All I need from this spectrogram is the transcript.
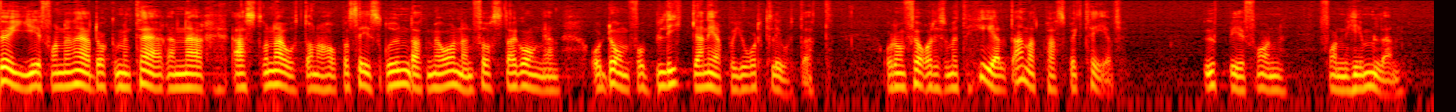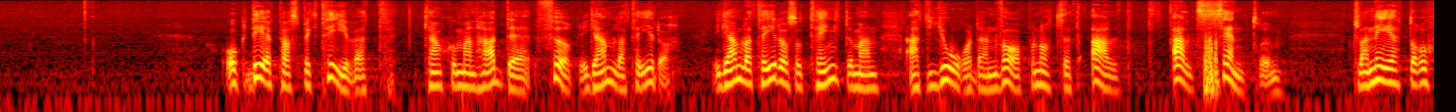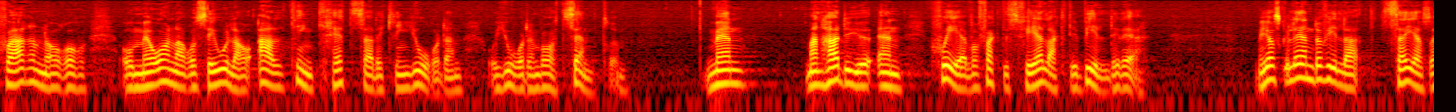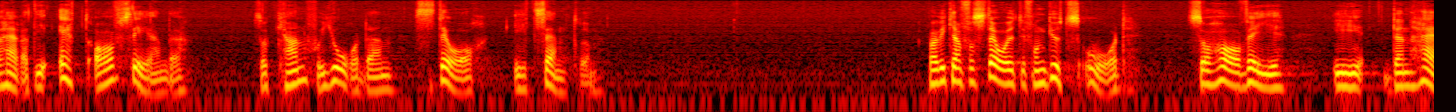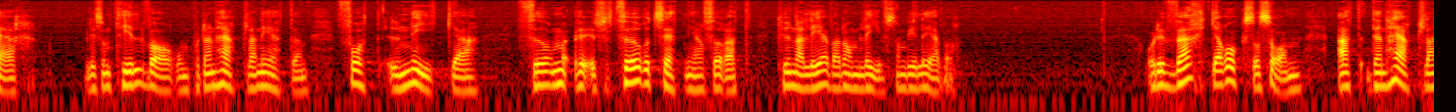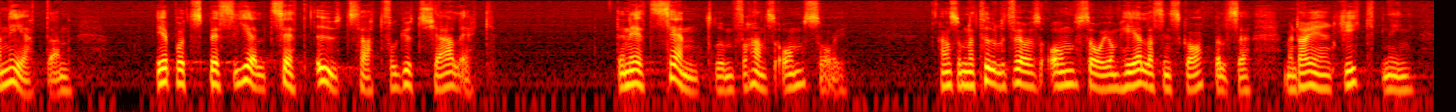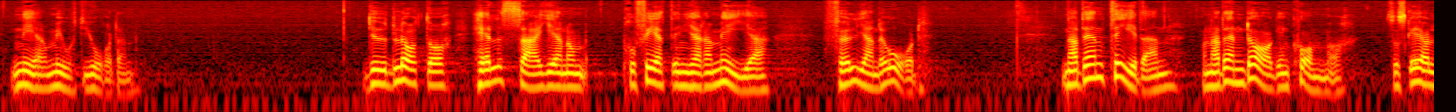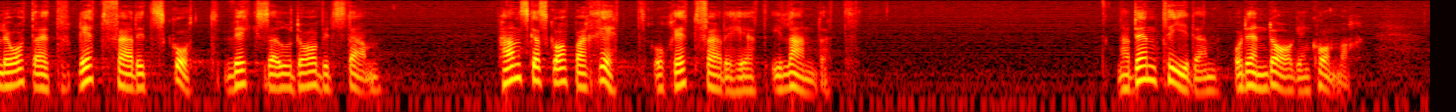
vy från den här dokumentären när astronauterna har precis rundat månen första gången och de får blicka ner på jordklotet. Och de får liksom ett helt annat perspektiv uppifrån från himlen. Och det perspektivet kanske man hade förr i gamla tider. I gamla tider så tänkte man att jorden var på något sätt allt, allt centrum. Planeter och stjärnor och, och månar och solar och allting kretsade kring jorden och jorden var ett centrum. Men man hade ju en skev och faktiskt felaktig bild i det. Men jag skulle ändå vilja säga så här att i ett avseende så kanske jorden står i ett centrum. Vad vi kan förstå utifrån Guds ord så har vi i den här liksom tillvaron på den här planeten fått unika för, förutsättningar för att kunna leva de liv som vi lever. Och det verkar också som att den här planeten är på ett speciellt sätt utsatt för Guds kärlek. Den är ett centrum för hans omsorg. Han som naturligtvis omsorg om hela sin skapelse, men där är en riktning ner mot jorden. Gud låter hälsa genom profeten Jeremia följande ord. När den tiden och när den dagen kommer så ska jag låta ett rättfärdigt skott växa ur Davids stam. Han ska skapa rätt och rättfärdighet i landet. När den tiden och den dagen kommer.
